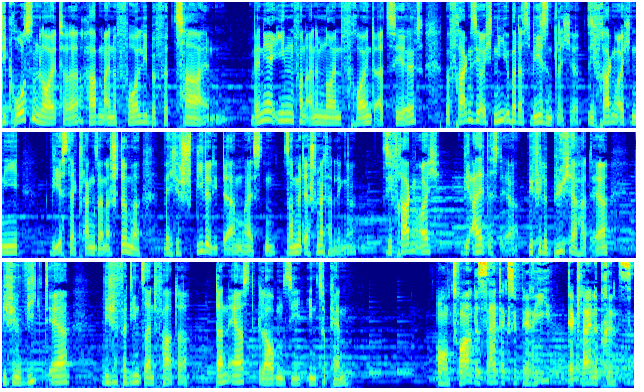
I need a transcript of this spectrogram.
Die großen Leute haben eine Vorliebe für Zahlen. Wenn ihr ihnen von einem neuen Freund erzählt, befragen sie euch nie über das Wesentliche. Sie fragen euch nie, wie ist der Klang seiner Stimme? Welche Spiele liebt er am meisten? Sammelt er Schmetterlinge? Sie fragen euch, wie alt ist er? Wie viele Bücher hat er? Wie viel wiegt er? Wie viel verdient sein Vater? Dann erst glauben sie, ihn zu kennen. Antoine de Saint-Exupéry, der kleine Prinz.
